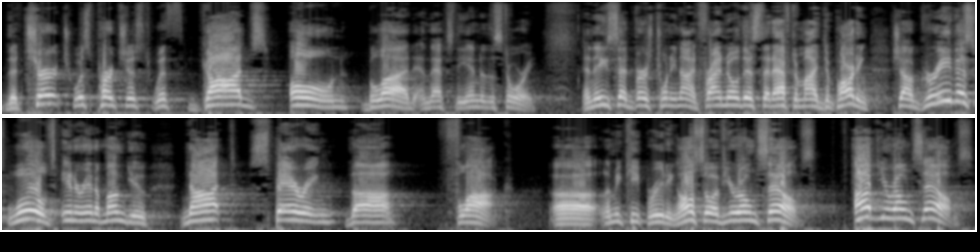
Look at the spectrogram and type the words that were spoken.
The church was purchased with God's own blood, and that's the end of the story. And then he said, verse 29, For I know this, that after my departing shall grievous wolves enter in among you, not sparing the flock. Uh, let me keep reading. Also of your own selves, of your own selves,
